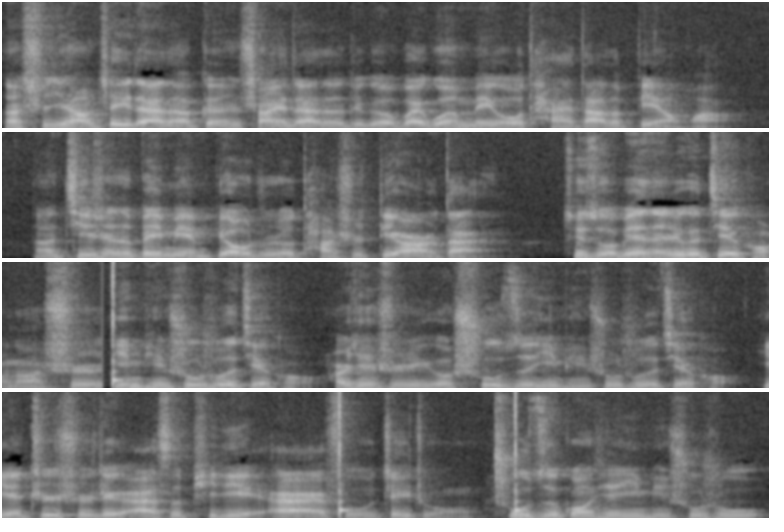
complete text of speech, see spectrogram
那实际上这一代呢，跟上一代的这个外观没有太大的变化。那机身的背面标志着它是第二代。最左边的这个接口呢，是音频输出的接口，而且是一个数字音频输出的接口，也支持这个 SPDIF 这种数字光纤音频输出。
